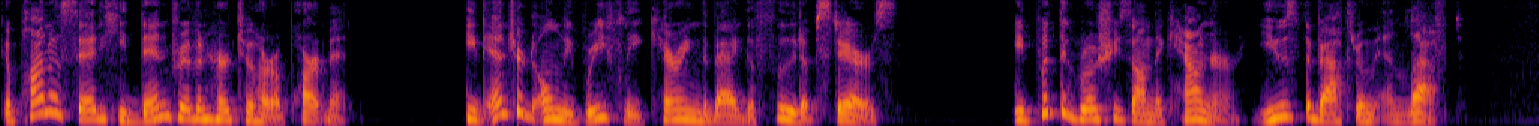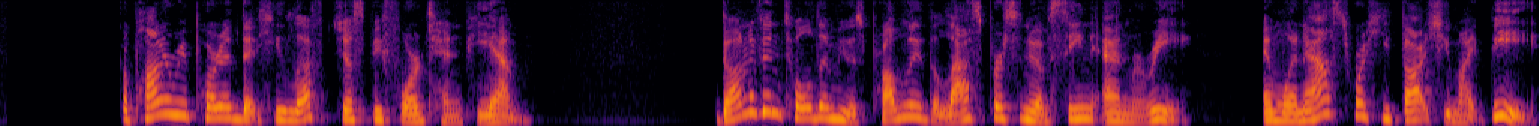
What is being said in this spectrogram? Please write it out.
Capano said he'd then driven her to her apartment. He'd entered only briefly, carrying the bag of food upstairs. He'd put the groceries on the counter, used the bathroom, and left. Capano reported that he left just before 10 p.m. Donovan told him he was probably the last person to have seen Anne Marie, and when asked where he thought she might be,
